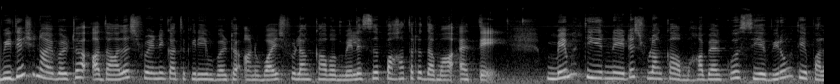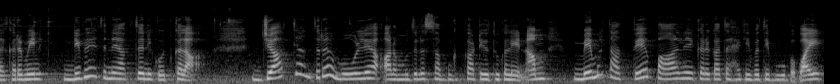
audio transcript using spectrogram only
විදේශ ණයවලට අදාළ ශ්‍රේණිගත කිරීම වලට අනුවයි ශ්‍රී ලංකාව මෙලෙස පහතට දමා ඇත්තේ. මෙම තීරණයට ශ්‍රී ලංකා මහ බැංකුව සිය විරෝධය පළ කරමින් නිවේදනයක්ද නිකුත් කළා. ජාත්‍යන්තර මූල්‍ය අරමුදල සමග කටයුතු කළේ නම් මෙම තත්ත්වය පාලනය කරගත හැකිව තිබූ බවයි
